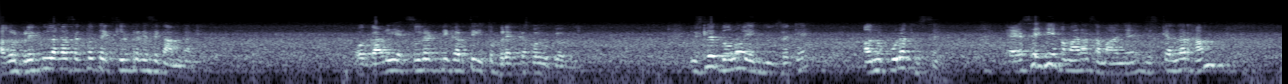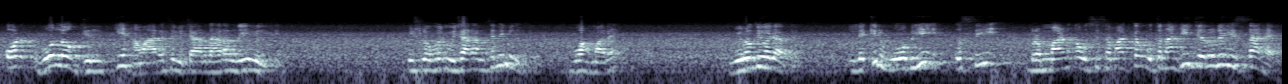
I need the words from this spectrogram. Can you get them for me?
अगर ब्रेक नहीं लगा सकते तो एक्सीटर किसी काम का नहीं और गाड़ी एक्सीलरेट नहीं करती तो ब्रेक का कोई उपयोग नहीं। इसलिए दोनों एक दूसरे के अनुपूरक हिस्से। हैं ऐसे ही हमारा समाज है, जिसके अंदर हम और वो लोग जिनकी हमारे से विचारधारा नहीं मिलती, कुछ लोगों के विचार हमसे नहीं मिलते, वो हमारे विरोधी हो जाते हैं। लेकिन वो भी उसी ब्रह्मांड का, उसी समाज का उतना ही ज़रूरी हिस्सा है,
